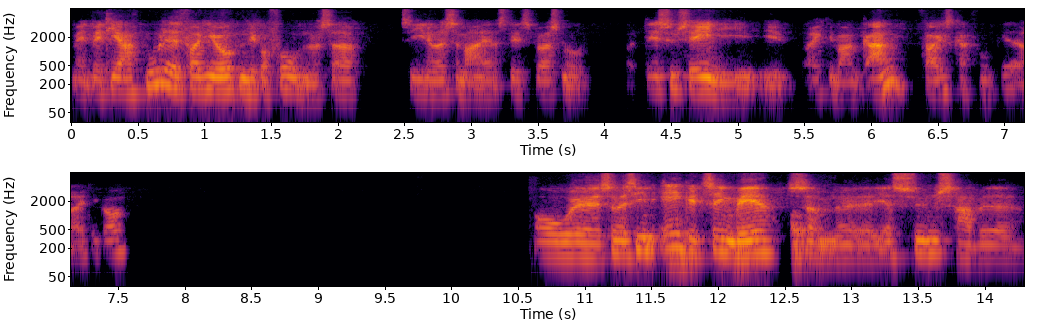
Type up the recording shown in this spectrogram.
Men, men de har haft mulighed for, at de åbne mikrofonen og så sige noget til mig og stille spørgsmål. Og det synes jeg egentlig i, i rigtig mange gange faktisk har fungeret rigtig godt. Og øh, så vil jeg sige en enkelt ting mere, som øh, jeg synes har været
